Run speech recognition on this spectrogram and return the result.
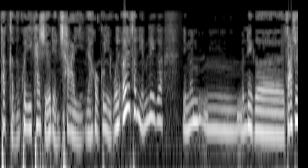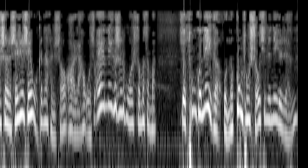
他可能会一开始有点诧异，然后跟你问，哎，他你们那个你们嗯那个杂志社谁谁谁，我跟他很熟啊，然后我说，哎，那个是我什么什么，就通过那个我们共同熟悉的那个人，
